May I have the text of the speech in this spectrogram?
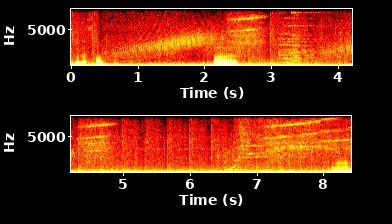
Is it this one? Was. Um.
